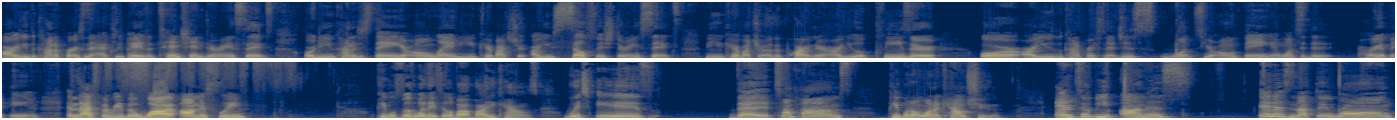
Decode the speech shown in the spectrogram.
Are you the kind of person that actually pays attention during sex or do you kind of just stay in your own lane? Do you care about your are you selfish during sex? Do you care about your other partner? Are you a pleaser or are you the kind of person that just wants your own thing and wants it to hurry up and end? And that's the reason why honestly people feel the way they feel about body counts, which is that sometimes people don't want to count you. And to be honest, it is nothing wrong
